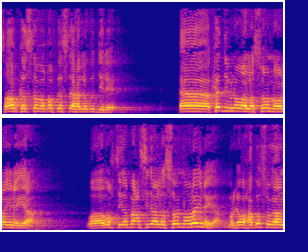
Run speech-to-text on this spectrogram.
Sabab kastaba qof kasta ha lagu dile kadibna waa la soo noolaynayaa waa wakhtiga bacsigaa la soo noolaynaya marka waxaa ku sugan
